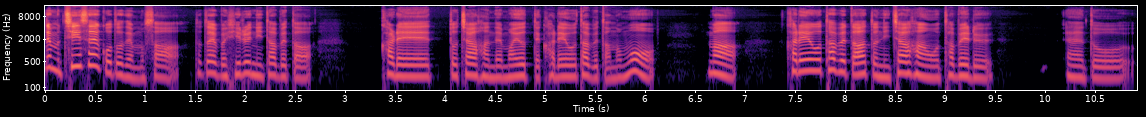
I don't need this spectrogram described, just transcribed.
でも小さいことでもさ例えば昼に食べたカレーとチャーハンで迷ってカレーを食べたのもまあカレーを食べた後にチャーハンを食べる、えー、と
